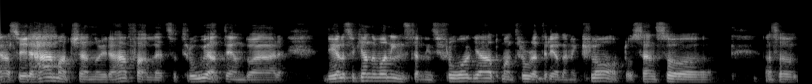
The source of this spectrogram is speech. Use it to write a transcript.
Alltså i den här matchen och i det här fallet så tror jag att det ändå är... Dels så kan det vara en inställningsfråga, att man tror att det redan är klart och sen så... Alltså,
